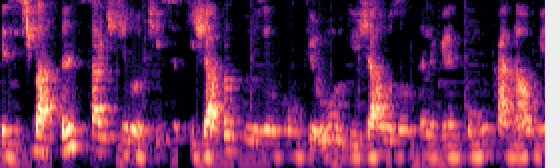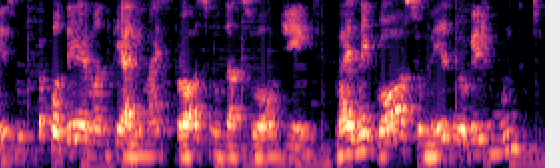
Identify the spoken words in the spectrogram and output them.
Existe bastante site de notícias que já produzem o conteúdo e já usam o Telegram como um canal mesmo para poder manter ali mais próximo da sua audiência. Mas negócio mesmo, eu vejo muito que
